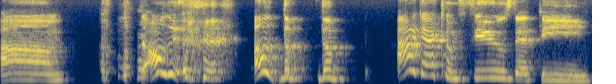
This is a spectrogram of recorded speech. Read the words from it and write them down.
Um, the only oh the the I got confused at the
